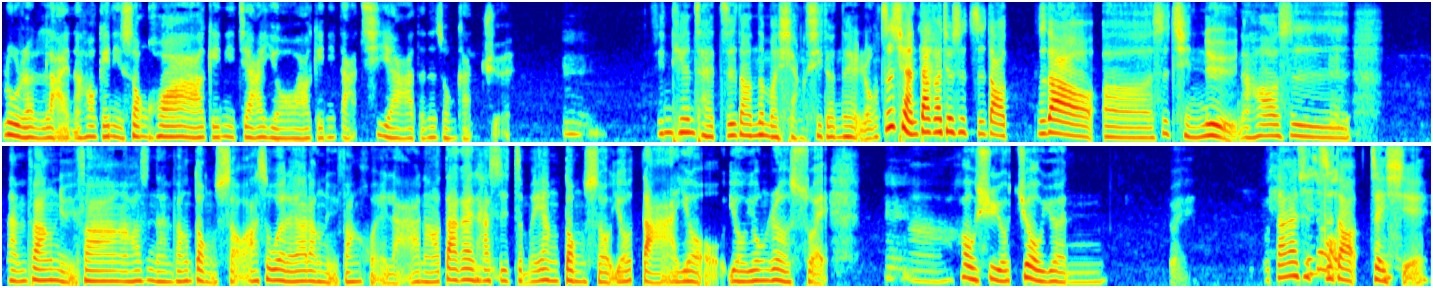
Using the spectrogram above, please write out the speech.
路人来，然后给你送花啊，给你加油啊，给你打气啊的那种感觉。嗯，今天才知道那么详细的内容，之前大概就是知道知道呃是情侣，然后是。男方、女方，然后是男方动手啊，是为了要让女方回来啊，然后大概他是怎么样动手？有打，有有用热水，嗯啊，后续有救援，对我大概是知道这些。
